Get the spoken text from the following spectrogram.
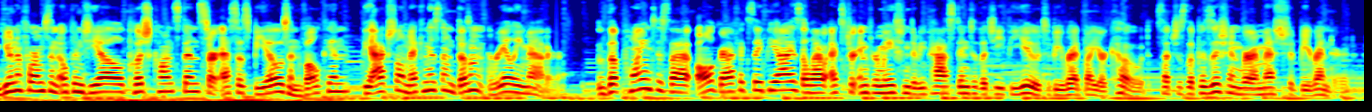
Uniforms in OpenGL, push constants, or SSBOs in Vulkan. The actual mechanism doesn't really matter. The point is that all graphics APIs allow extra information to be passed into the GPU to be read by your code, such as the position where a mesh should be rendered.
